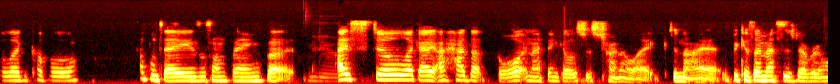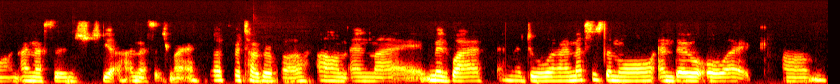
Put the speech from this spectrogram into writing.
for like a couple, couple days or something. But Yeah. I still like I, I had that thought and I think I was just trying to like deny it because I messaged everyone. I messaged yeah, I messaged my photographer um, and my midwife and my doula and I messaged them all and they were all like um,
